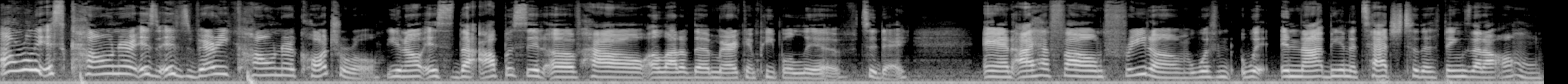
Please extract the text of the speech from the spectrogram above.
I don't really it's counter it's it's very countercultural. You know, it's the opposite of how a lot of the American people live today. And I have found freedom with, with in not being attached to the things that I own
